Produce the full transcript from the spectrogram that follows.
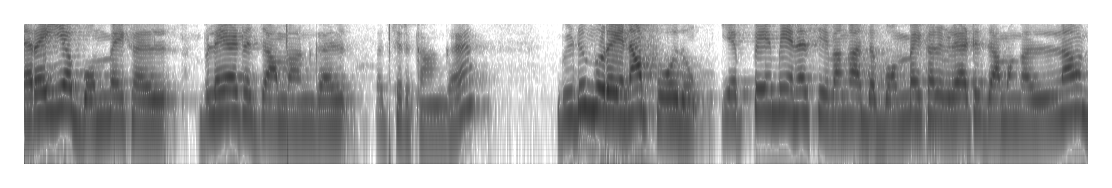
நிறைய பொம்மைகள் விளையாட்டு ஜாமான்கள் வச்சுருக்காங்க. விடுமுறைனா போதும். எப்பயுமே என்ன செய்வாங்க? அந்த பொம்மைகள் விளையாட்டு ஜாமான்கள்லாம்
